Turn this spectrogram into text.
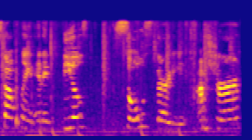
Stop playing. And it feels so sturdy. I'm sure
